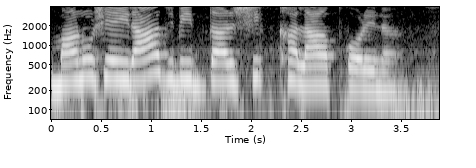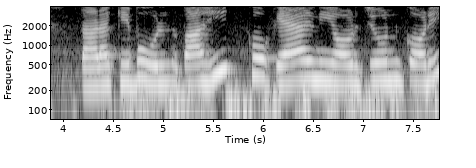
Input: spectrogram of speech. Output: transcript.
মানুষ এই রাজবিদ্যার শিক্ষা লাভ করে না। তারা কেবল বাহিক্য জ্ঞানই অর্জন করে।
